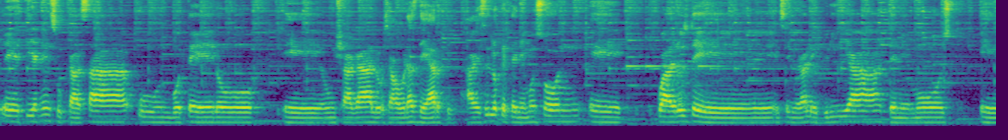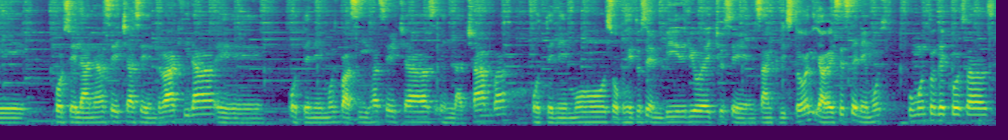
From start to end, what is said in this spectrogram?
eh, tiene en su casa un botero, eh, un Chagall, o sea, obras de arte. A veces lo que tenemos son cuadros de El Señor Alegría, tenemos porcelanas hechas en Ráquira, o tenemos vasijas hechas en La Chamba, o tenemos objetos en vidrio hechos en San Cristóbal, y a veces tenemos un montón de cosas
